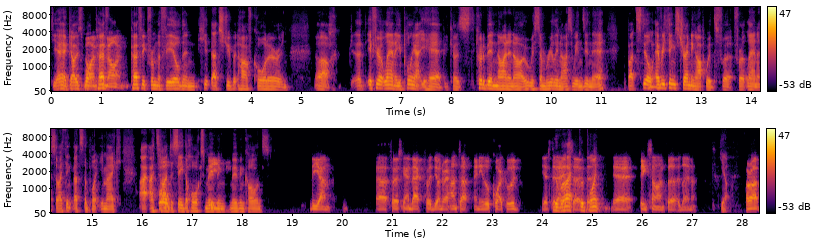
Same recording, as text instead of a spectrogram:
yeah, goes what perf- perfect from the field and hit that stupid half quarter. And oh, if you're Atlanta, you're pulling out your hair because it could have been nine and zero oh with some really nice wins in there but still mm. everything's trending upwards for for Atlanta. So I think that's the point you make. I, it's well, hard to see the Hawks moving the, moving Collins. The um uh, first game back for DeAndre Hunter, and he looked quite good yesterday. You're right. So good the, point. Yeah, big sign for Atlanta. Yeah. All right,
